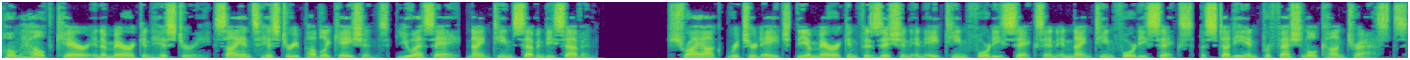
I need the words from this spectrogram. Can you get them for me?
Home Health Care in American History Science History Publications, USA, 1977. Shryock, Richard H. The American Physician in 1846 and in 1946, A Study in Professional Contrasts,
